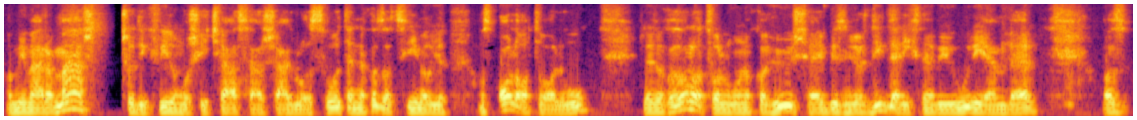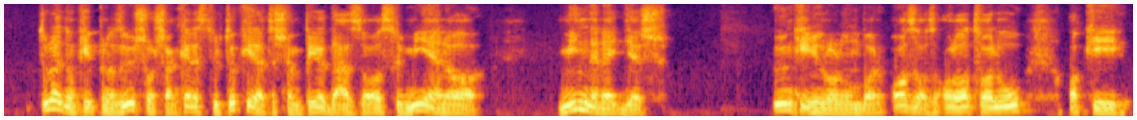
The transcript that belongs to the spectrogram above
ami már a második Vilmosi császárságról szólt, ennek az a címe, hogy az alatvaló, és ennek az alatvalónak a hőse egy bizonyos Diderich nevű úriember, az tulajdonképpen az ősorsán keresztül tökéletesen példázza az, hogy milyen a minden egyes önkényuralomban az az alatvaló, aki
